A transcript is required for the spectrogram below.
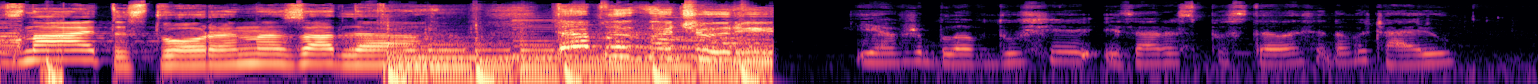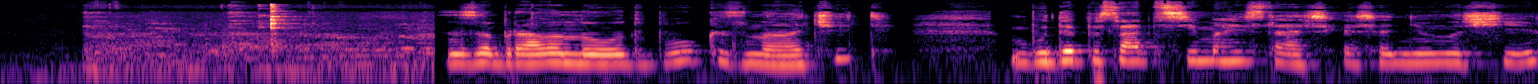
Знайте, створена задля теплих вечорів. Я вже була в душі і зараз спустилася на вечерю. Забрала ноутбук, значить, буде писати всі магістерська сьогодні вночі.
